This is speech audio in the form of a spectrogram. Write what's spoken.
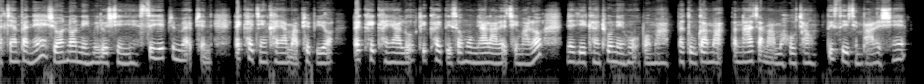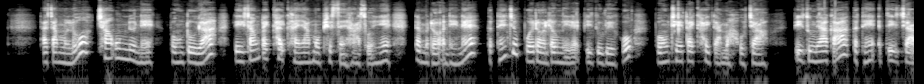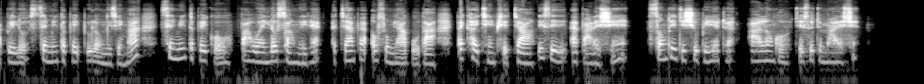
အကြမ်းဖက်နဲ့ရောနှောနေမိလို့ရှိရင်စစ်ရေးပြစ်မှတ်အဖြစ်တိုက်ခိုက်ခြင်းခံရမှာဖြစ်ပြီးတော့တိုက်ခိုက်ခံရလို့ထိခိုက်ဒေဆုံးမှုများလာတဲ့အချိန်မှာတော့မျက်ရည်ခံထိုးနေမှုအပေါ်မှာဘသူကမှတနာကြမှာမဟုတ်ချောင်းသိစေခြင်းပါလေရှင်။ဒါကြောင့်မလို့ချောင်းဦးမြို့နယ်ဘုံတူရလေချောင်းတိုက်ခိုက်ခံရမှုဖြစ်စဉ်ဟာဆိုရင်တမတော်အနေနဲ့တည်င်းကျပွဲတော်လုပ်နေတဲ့ပြည်သူတွေကိုဘုံချဲတိုက်ခိုက်တာမဟုတ်ကြောင်း ပြည်သူများကတည်င်းအတိအကျပေးလို့စင်မီတပိတ်ပြုလုပ်နေချိန်မှာစင်မီတပိတ်ကိုပါဝင်လှုပ်ဆောင်နေတဲ့အကြမ်းဖက်အုပ်စုများကိုသာတိုက်ခိုက်ခြင်းဖြစ်ကြောင်းသိစေအပ်ပါတယ်ရှင်။အဆုံးထိကြည့်ရှုပေးတဲ့အတွက်အားလုံးကိုကျေးဇူးတင်ပါတယ်ရှင်။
